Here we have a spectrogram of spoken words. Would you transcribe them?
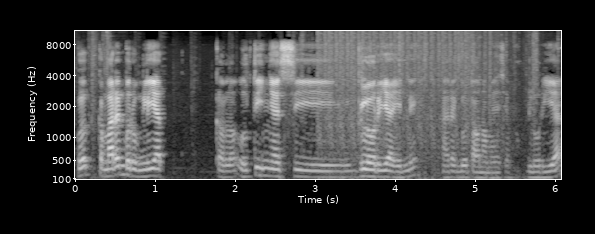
Gue kemarin baru ngeliat kalau ultinya si Gloria ini, akhirnya gue tahu namanya siapa, Gloria.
